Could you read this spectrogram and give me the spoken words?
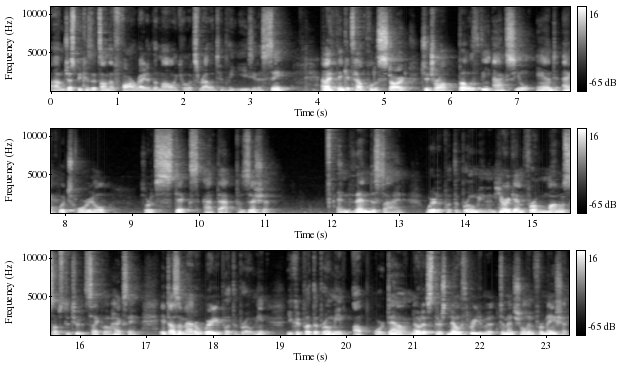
um, just because it's on the far right of the molecule. It's relatively easy to see. And I think it's helpful to start to draw both the axial and equatorial sort of sticks at that position, and then decide where to put the bromine. And here again, for a monosubstituted cyclohexane, it doesn't matter where you put the bromine. You could put the bromine up or down. Notice there's no three-dimensional information.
